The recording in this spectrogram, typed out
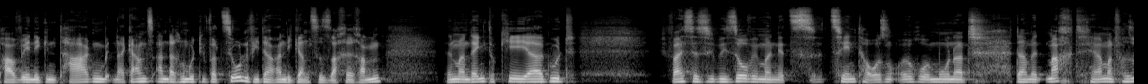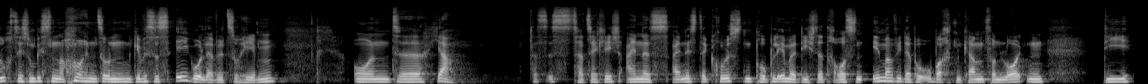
paar wenigen Tagen mit einer ganz anderen Motivation wieder an die ganze Sache ran. Denn man denkt, okay, ja gut, ich weiß ja sowieso, wie man jetzt 10.000 Euro im Monat damit macht. Ja, man versucht sich so ein bisschen auch in so ein gewisses Ego-Level zu heben. Und äh, ja, das ist tatsächlich eines, eines der größten Probleme, die ich da draußen immer wieder beobachten kann von Leuten, die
